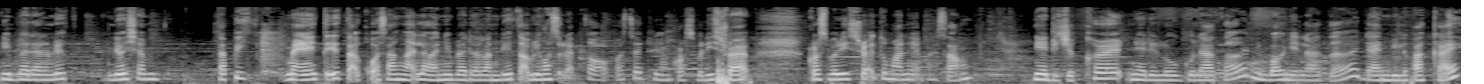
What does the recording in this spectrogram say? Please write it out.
Ni belah dalam dia Dia macam tapi magnetic tak kuat sangat lah. Ni belah dalam dia. Tak boleh masuk laptop. Pasal dengan crossbody strap. Crossbody strap tu magnet pasang. Ni ada jacquard Ni ada logo leather Ni bawah ni leather. Dan bila pakai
